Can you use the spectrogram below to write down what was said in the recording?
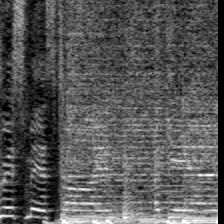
Christmas time again.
